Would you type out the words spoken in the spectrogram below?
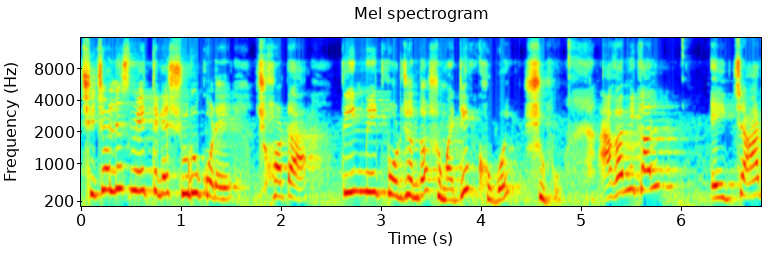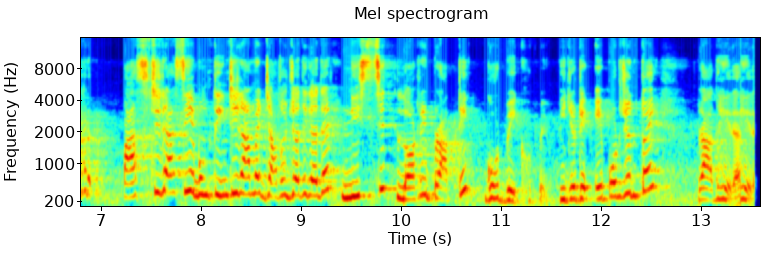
ছিচল্লিশ মিনিট থেকে শুরু করে ছটা তিন মিনিট পর্যন্ত সময়টি খুবই শুভ। আগামীকাল এই চার পাঁচটি রাশি এবং তিনটি নামের জাতক জাতিকাদের নিশ্চিত লটারি প্রাপ্তি ঘটবেই ঘটবে। ভিডিওটি এ পর্যন্তই। রাধে রাধে।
